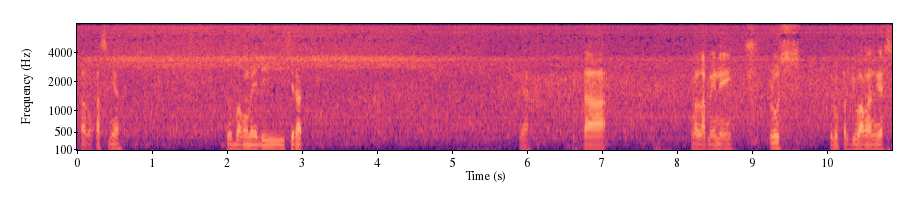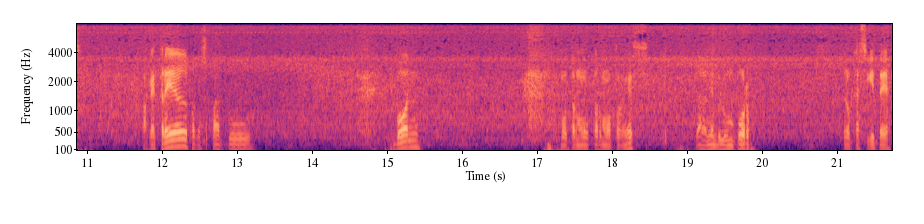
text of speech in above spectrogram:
Sekarang lokasinya. Itu Bang Medi Sirat. Ya kita malam ini plus dulu perjuangan guys pakai trail pakai sepatu bon. Motor-motor motor guys jalannya berlumpur. Lokasi kita ya.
